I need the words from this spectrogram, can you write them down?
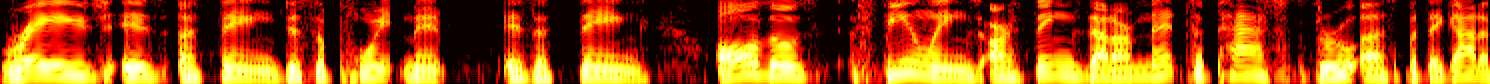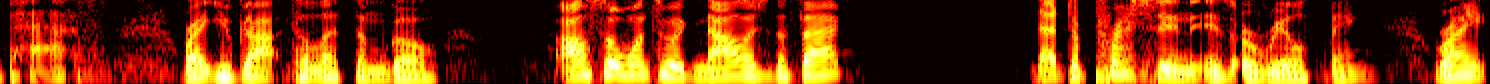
rage is a thing, disappointment is a thing. All those feelings are things that are meant to pass through us, but they got to pass, right? You got to let them go. I also want to acknowledge the fact that depression is a real thing, right?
